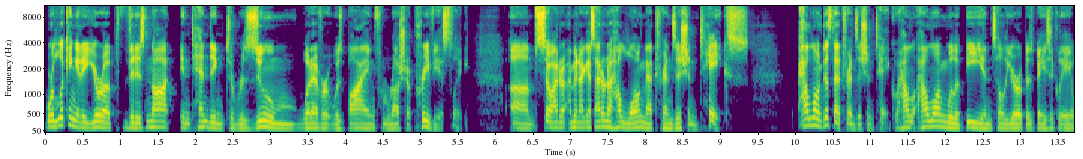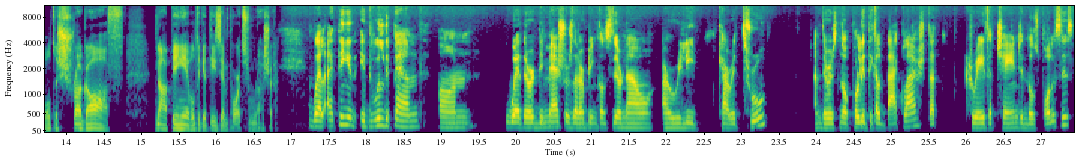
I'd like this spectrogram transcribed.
we're looking at a Europe that is not intending to resume whatever it was buying from Russia previously. Um, so I don't. I mean, I guess I don't know how long that transition takes. How long does that transition take? How how long will it be until Europe is basically able to shrug off not being able to get these imports from Russia? Well, I think it, it will depend on whether the measures that are being considered now are really carried through, and there is no political backlash that creates a change in those policies.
